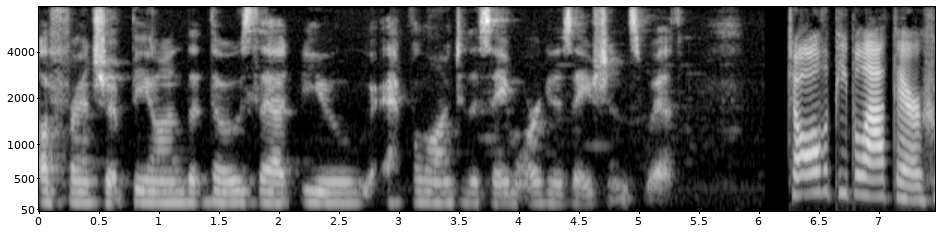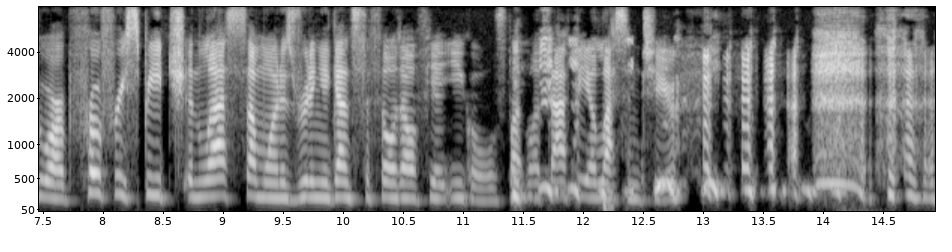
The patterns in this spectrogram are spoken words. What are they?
of friendship beyond the, those that you belong to the same organizations with to all the people out there who are pro free speech unless someone is rooting against the Philadelphia Eagles. Let, let that be a lesson too.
